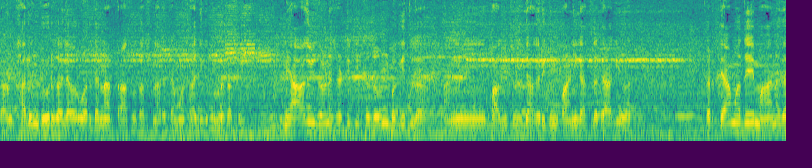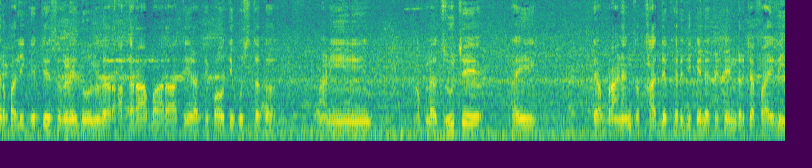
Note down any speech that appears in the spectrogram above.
कारण खालून धूर झाल्यावर वर त्यांना त्रास होत असणार आहे. त्यामुळे साहजिकच उडत असेल मी आग विझवण्यासाठी तिथं जाऊन बघितलं आणि बाजूतून घागरीतून पाणी घातलं त्या आगीवर. तर त्यामध्ये महानगरपालिकेचे सगळे दोन हजार अकरा बारा तेराचे पावती पुस्तकं आणि आपल्या झूचे काही त्या प्राण्यांचं खाद्य खरेदी केल्याचे टेंडरच्या फायली.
